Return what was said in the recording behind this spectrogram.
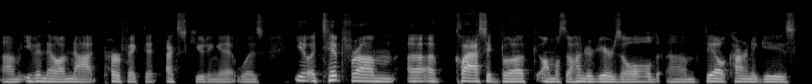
um, even though I'm not perfect at executing it, was you know a tip from a, a classic book, almost 100 years old, um, Dale Carnegie's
